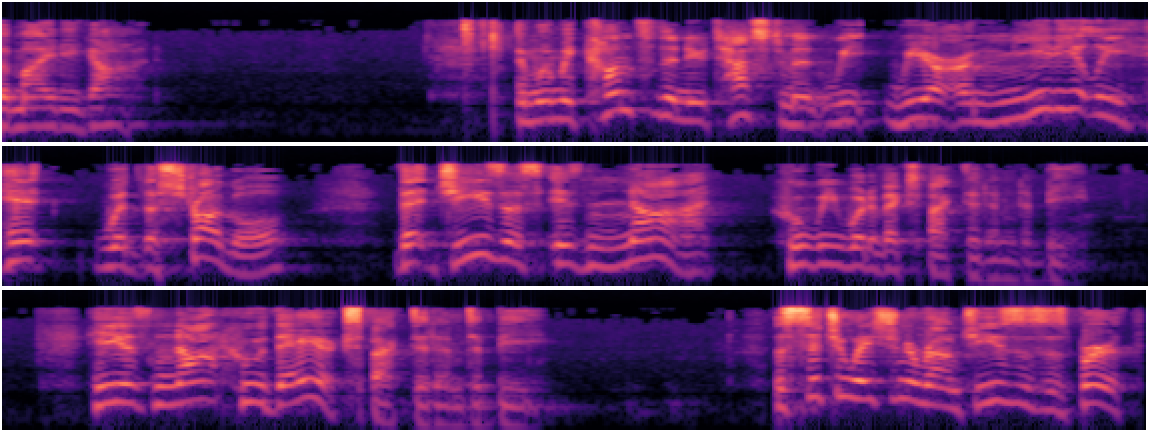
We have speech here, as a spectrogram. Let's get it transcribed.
the mighty God? And when we come to the New Testament, we, we are immediately hit with the struggle that Jesus is not who we would have expected him to be. He is not who they expected him to be. The situation around Jesus' birth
